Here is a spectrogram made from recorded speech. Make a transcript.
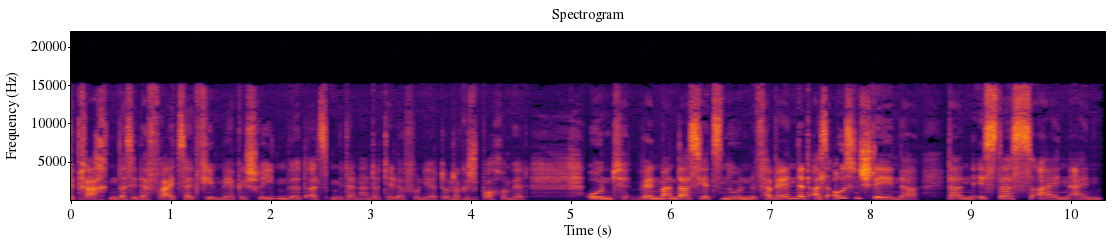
betrachten, dass in der Freizeit viel mehr geschrieben wird, als miteinander telefoniert oder gesprochen wird. Und wenn man das jetzt nun verwendet als Außenstehender, dann ist das ein, ein,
